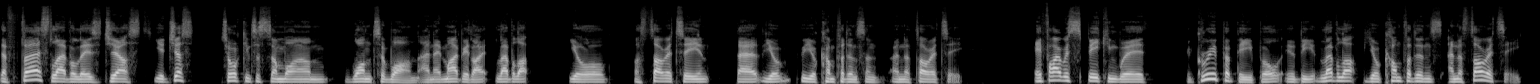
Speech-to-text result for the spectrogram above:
the first level is just you're just talking to someone one to one, and it might be like level up your authority and uh, your your confidence and, and authority. If I was speaking with a group of people, it would be level up your confidence and authority.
